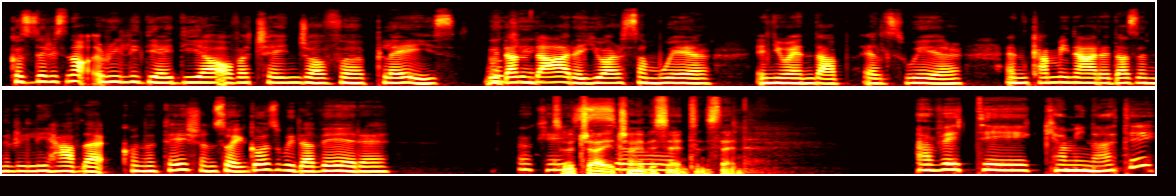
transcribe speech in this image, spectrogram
because there is not really the idea of a change of uh, place. With Okay. andare, you are somewhere and you end up elsewhere, and camminare doesn't really have that connotation, so it goes with avere. Okay. So try try the so sentence then. Avete camminate?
